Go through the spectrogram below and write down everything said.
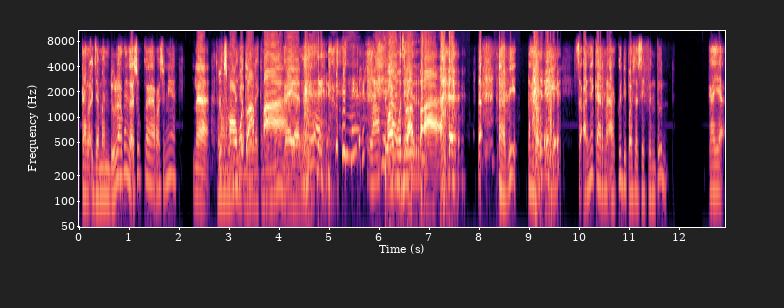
Kalau zaman dulu aku nggak suka, maksudnya Nah, terus mau tuh apa? ya kan? Iya, iya. Lapi Mau tuh anjir. apa? tapi tapi soalnya karena aku di posesifin tuh kayak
